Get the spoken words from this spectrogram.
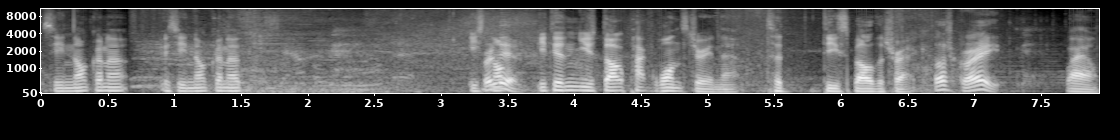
Is he not gonna? Is he not gonna? He's not. Brilliant. He didn't use Dark Pact once during that to dispel the track. That's great. Wow.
